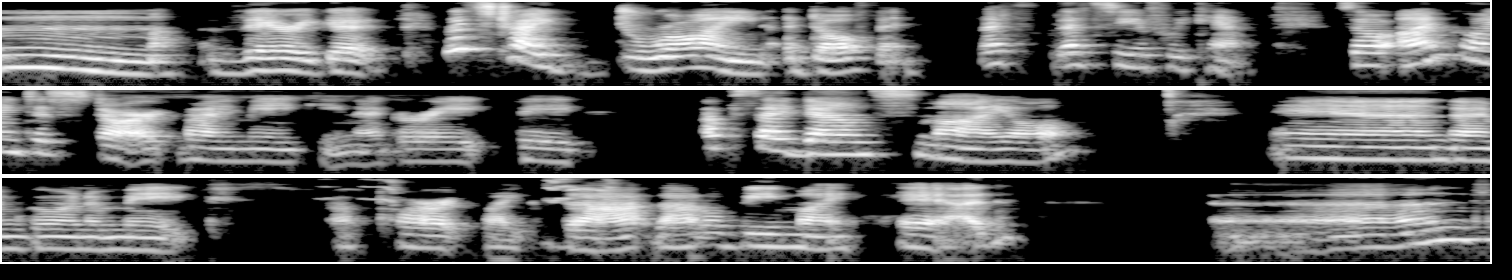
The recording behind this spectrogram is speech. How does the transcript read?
Mmm, very good. Let's try drawing a dolphin. Let's let's see if we can. So I'm going to start by making a great big upside down smile. And I'm going to make a part like that. That'll be my head. And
